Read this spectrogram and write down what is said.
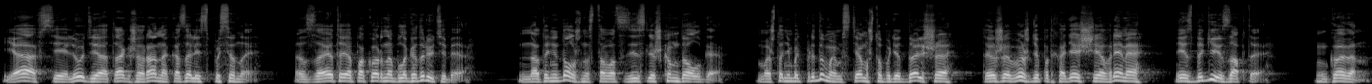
я, все люди, а также Ран оказались спасены. За это я покорно благодарю тебя. Но ты не должен оставаться здесь слишком долго. Мы что-нибудь придумаем с тем, что будет дальше. Ты же выжди подходящее время и сбеги из Апты. Говен,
